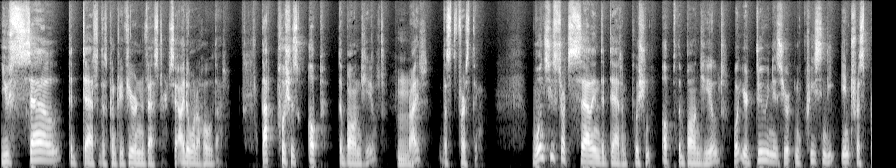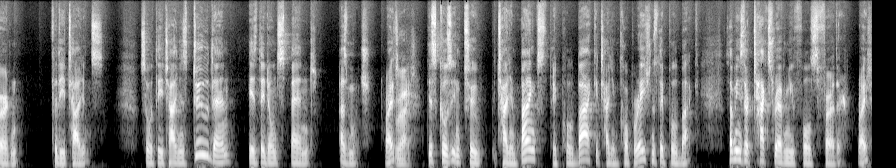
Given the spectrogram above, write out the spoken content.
you sell the debt of this country. If you're an investor, say, I don't want to hold that. That pushes up the bond yield, Mm. right? That's the first thing. Once you start selling the debt and pushing up the bond yield, what you're doing is you're increasing the interest burden for the Italians. So what the Italians do then is they don't spend as much, right? Right. This goes into Italian banks, they pull back, Italian corporations, they pull back. So that means their tax revenue falls further, right?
